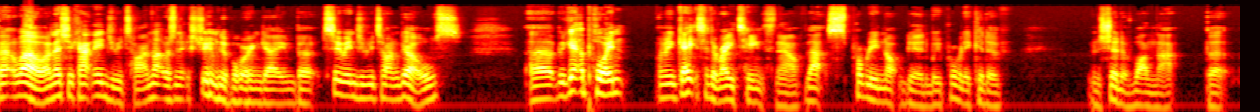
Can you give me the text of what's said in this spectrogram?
But well, unless you count injury time, that was an extremely boring game. But two injury time goals, uh, we get a point. I mean, Gateshead are 18th now. That's probably not good. We probably could have and should have won that, but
